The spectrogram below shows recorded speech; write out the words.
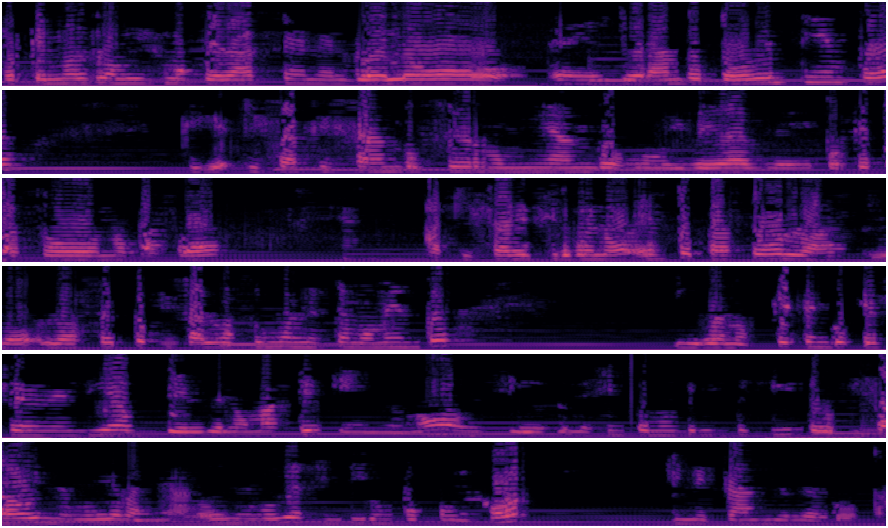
porque no es lo mismo quedarse en el duelo eh, llorando todo el tiempo quizá fijándose rumiando ideas de por qué pasó no pasó a quizá decir bueno esto pasó lo, lo, lo acepto quizá lo asumo en este momento y bueno, ¿qué tengo que hacer en el día desde lo más pequeño, no? Si me siento muy triste, sí, pero quizá hoy me voy a bañar, hoy me voy a sentir un poco mejor y me cambio de ropa.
